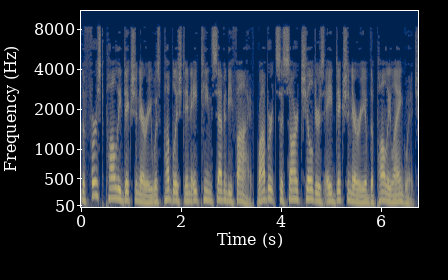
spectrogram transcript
The first Pali dictionary was published in 1875, Robert Caesar Childers A Dictionary of the Pali Language.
